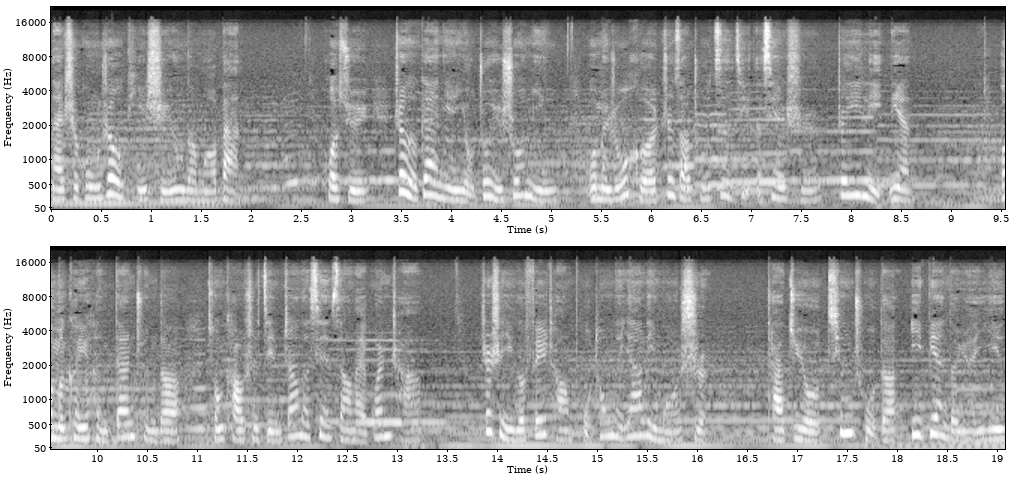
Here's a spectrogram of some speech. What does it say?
乃是供肉体使用的模板。或许这个概念有助于说明。我们如何制造出自己的现实这一理念，我们可以很单纯的从考试紧张的现象来观察，这是一个非常普通的压力模式，它具有清楚的易变的原因。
